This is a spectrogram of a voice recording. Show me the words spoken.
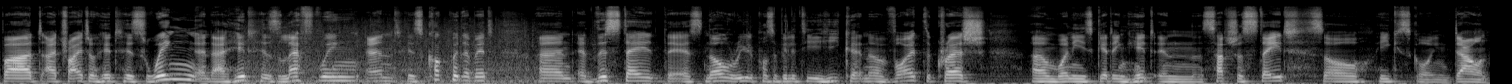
but I try to hit his wing and I hit his left wing and his cockpit a bit. and at this state there is no real possibility he can avoid the crash um, when he's getting hit in such a state, so he's going down.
